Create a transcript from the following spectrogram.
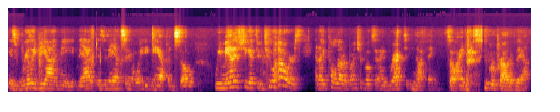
is really beyond me. That is an accident waiting to happen. So we managed to get through two hours and I pulled out a bunch of books and I wrecked nothing. So I'm super proud of that.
